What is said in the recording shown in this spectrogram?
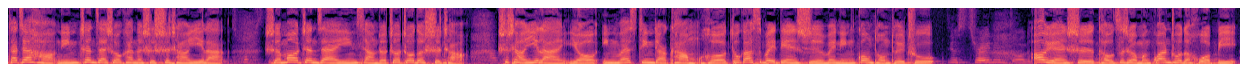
大家好，您正在收看的是市场一览。什么正在影响着这周的市场？市场一览由 Investing.com 和杜高斯贝电视为您共同推出。澳元是投资者们关注的货币，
